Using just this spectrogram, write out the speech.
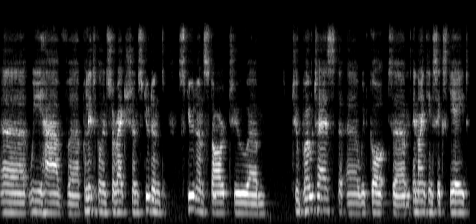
Uh, we have uh, political insurrection. Student students start to um, to protest. Uh, we've got um, in 1968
